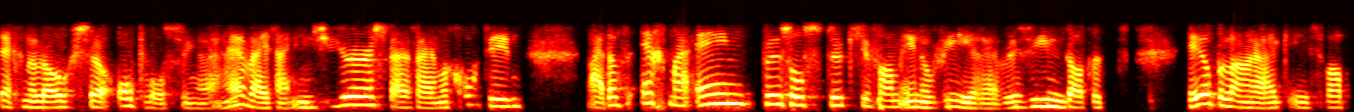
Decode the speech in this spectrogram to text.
technologische oplossingen. Hè. Wij zijn ingenieurs, daar zijn we goed in. Maar dat is echt maar één puzzelstukje van innoveren. We zien dat het heel belangrijk is wat,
